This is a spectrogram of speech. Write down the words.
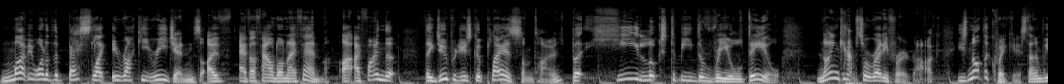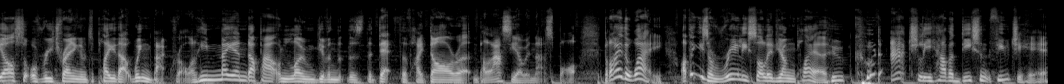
might be one of the best like Iraqi regens I've ever found on FM. I, I find that they do produce good players sometimes, but he looks to be the real deal. Nine caps already for Iraq. He's not the quickest, and we are sort of retraining him to play that wingback role, and he may end up out on loan given that there's the depth of Haidara and Palacio in that spot. But either way, I think he's a really solid young player who could actually have a decent future here,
